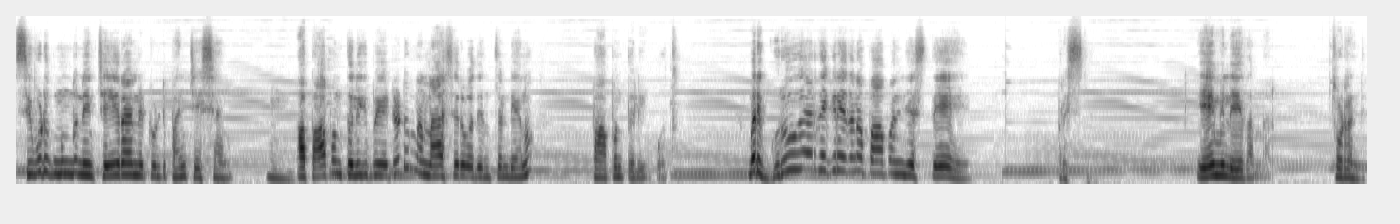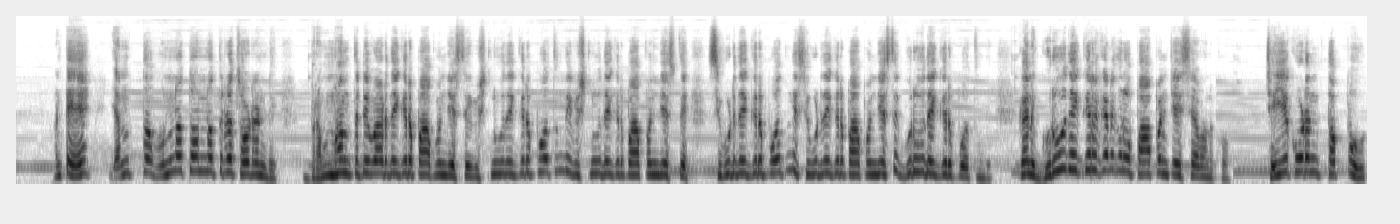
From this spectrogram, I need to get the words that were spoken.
శివుడికి ముందు నేను చేయరానటువంటి పని చేశాను. ఆ పాపం తొలగిపోయేటట్టు నన్ను ఆశీర్వదించండి అని పాపం తొలగిపోతుంది. మరి గురువు గారి దగ్గర ఏదైనా పాపం చేస్తే ప్రశ్న. ఏమీ లేదన్నారు. చూడండి. అంటే ఎంత ఉన్నతోన్నతుడో చూడండి. బ్రహ్మంతటి వాడి దగ్గర పాపం చేస్తే విష్ణువు దగ్గర పోతుంది విష్ణువు దగ్గర పాపం చేస్తే శివుడి దగ్గర పోతుంది శివుడి దగ్గర పాపం చేస్తే గురువు దగ్గర పోతుంది. కానీ గురువు దగ్గర కనుక నువ్వు పాపం చేసావనుకో చెయ్యకూడని తప్పు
